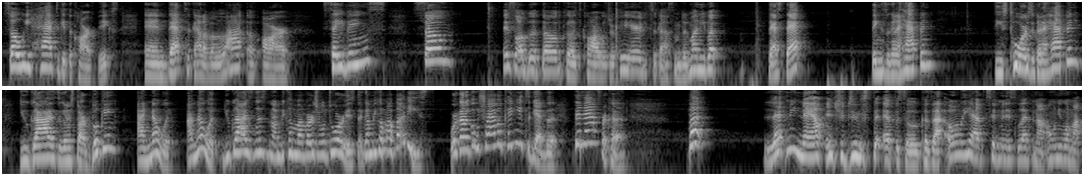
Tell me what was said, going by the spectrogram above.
So we had to get the car fixed, and that took out of a lot of our savings. So it's all good though because car was repaired. It took out some of the money, but that's that. Things are gonna happen. These tours are gonna happen. You guys are gonna start booking. I know it. I know it. You guys listen on become my virtual tourists. They're gonna become my buddies. We're gonna go travel Kenya together, then Africa. But let me now introduce the episode because I only have 10 minutes left and I only want my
